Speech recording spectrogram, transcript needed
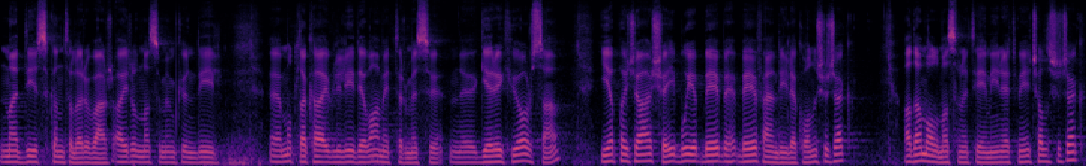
maddi sıkıntıları var, ayrılması mümkün değil. E, mutlaka evliliği devam ettirmesi e, gerekiyorsa yapacağı şey bu beye, be- beyefendiyle konuşacak, adam olmasını temin etmeye çalışacak.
